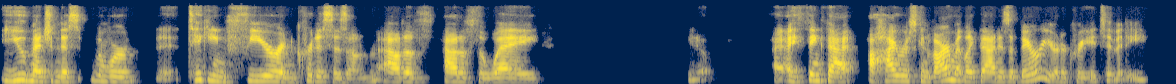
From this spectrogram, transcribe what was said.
you mentioned this when we're eh, taking fear and criticism out of out of the way you know I think that a high risk environment like that is a barrier to creativity.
